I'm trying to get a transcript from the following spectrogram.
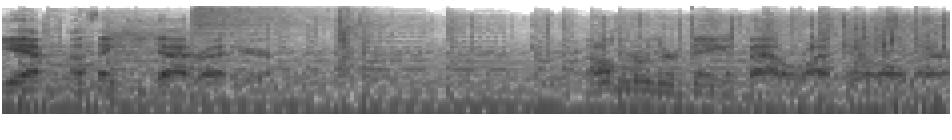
Yeah, I think he died right here. I don't remember there being a battle rifle at all there.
